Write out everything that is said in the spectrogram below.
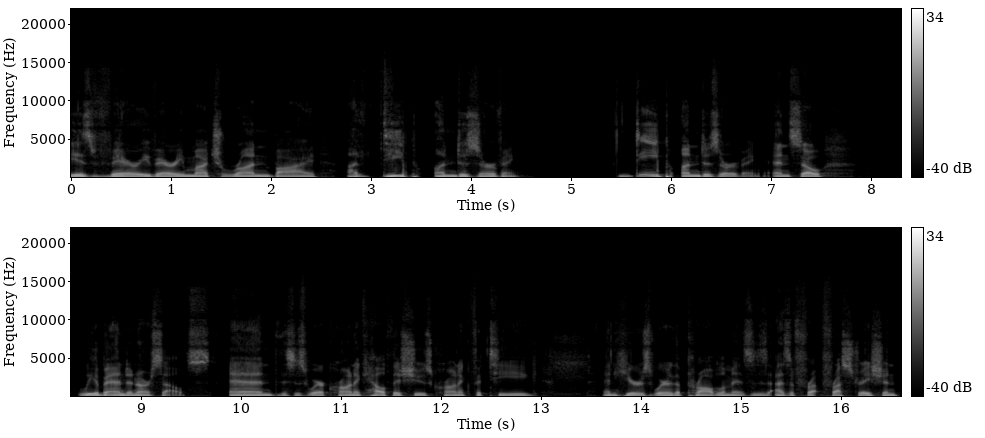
is very, very much run by a deep undeserving, deep undeserving. And so we abandon ourselves. And this is where chronic health issues, chronic fatigue, and here's where the problem is, is as a fr- frustration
